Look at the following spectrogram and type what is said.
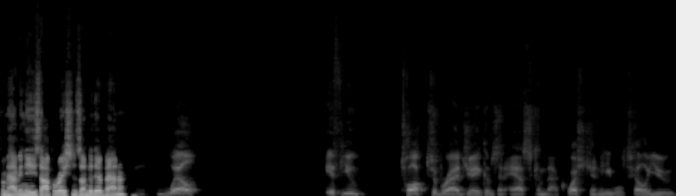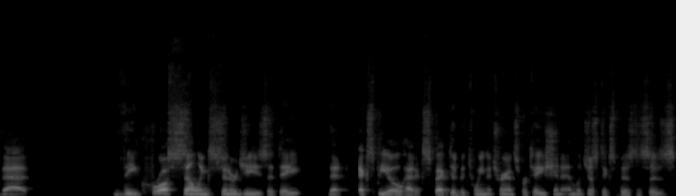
from having these operations under their banner? Well, if you talk to Brad Jacobs and ask him that question, he will tell you that the cross-selling synergies that they that XPO had expected between the transportation and logistics businesses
